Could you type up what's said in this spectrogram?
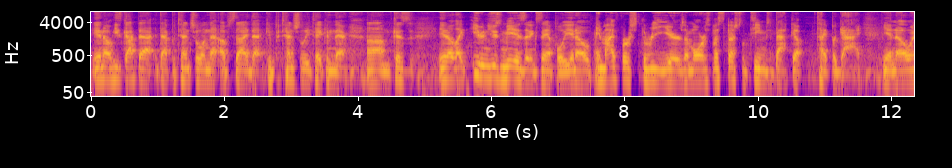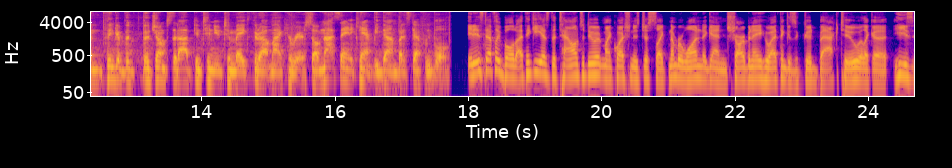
you know he's got that that potential and that upside that could potentially take him there. Because um, you know, like even use me as an example. You know, in my first three years, I'm more of a special teams backup type of guy. You know, and think of the the jumps that I've continued to make throughout my career. So I'm not saying it can't be done, but it's definitely bold it is definitely bold. I think he has the talent to do it. My question is just like number one, again, Charbonnet, who I think is a good back too. Like a he's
